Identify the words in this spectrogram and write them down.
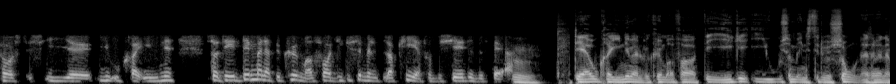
postes i, øh, i Ukraine. Så det er det, man er bekymret for. De kan simpelthen blokere for budgettet, hvis det er. Mm. Det er Ukraine, man er bekymret for. Det er ikke EU som institution, altså man er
